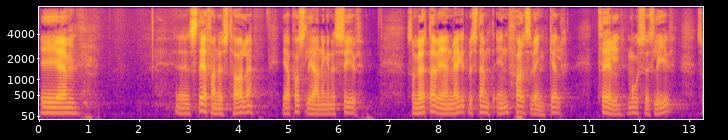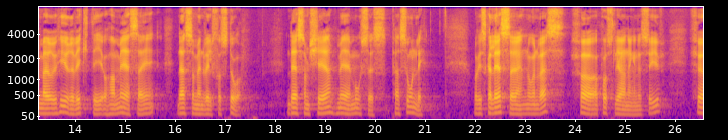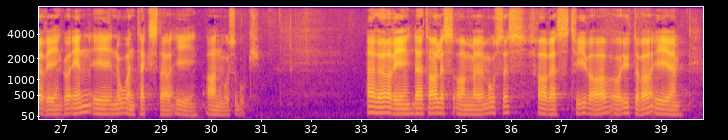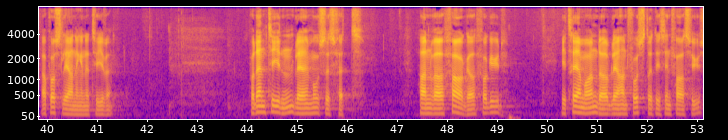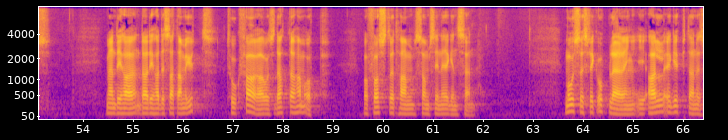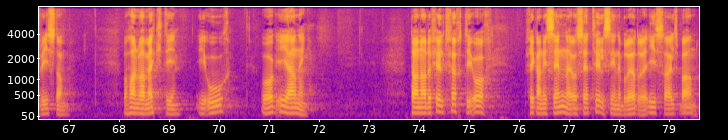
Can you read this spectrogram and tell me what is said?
I eh, Stefanus' tale i apostelgjerningene 7 så møter vi en meget bestemt innfallsvinkel til Moses' liv som er uhyre viktig å ha med seg dersom en vil forstå det som skjer med Moses personlig. Og Vi skal lese noen vers fra apostelgjerningene 7 før vi går inn i noen tekster i annen Mosebok. Her hører vi det tales om eh, Moses fra vers 20 av og utover i eh, apostelgjerningene 20. På den tiden ble Moses født. Han var fager for Gud. I tre måneder ble han fostret i sin fars hus. Men de, da de hadde satt ham ut, tok faraos datter ham opp og fostret ham som sin egen sønn. Moses fikk opplæring i all egypternes visdom, og han var mektig i ord og i gjerning. Da han hadde fylt 40 år, fikk han i sinne å se til sine brødre, Israels barn.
